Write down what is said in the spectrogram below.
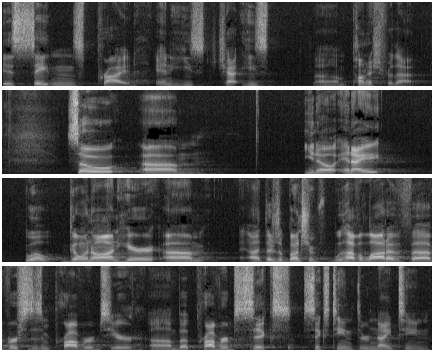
is Satan's pride, and he's, cha- he's um, punished for that. So, um, you know, and I, well, going on here, um, uh, there's a bunch of, we'll have a lot of uh, verses in Proverbs here, um, but Proverbs 6, 16 through 19,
